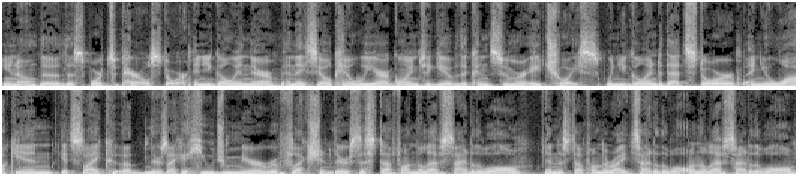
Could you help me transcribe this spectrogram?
you know, the, the sports apparel store. And you go in there and they say, okay, we are going to give the consumer a choice. When you go into that store and you walk in, it's like a, there's like a huge mirror reflection. There's the stuff on the left side of the wall and the stuff on the right side of the wall. On the left side of the wall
